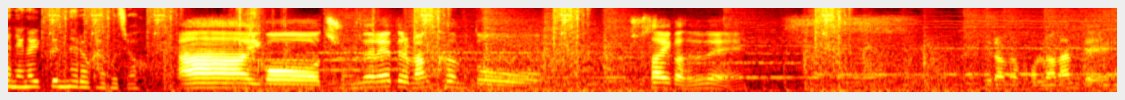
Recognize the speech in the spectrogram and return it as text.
사냥을 끝내러 가보죠. 아 이거 죽는 애들만큼 또 주사위가 느네. 이러면 곤란한데.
